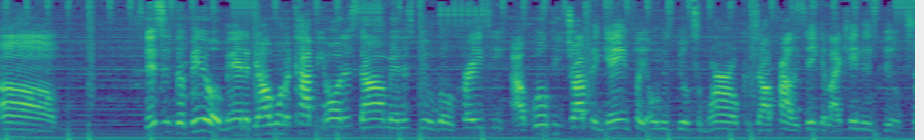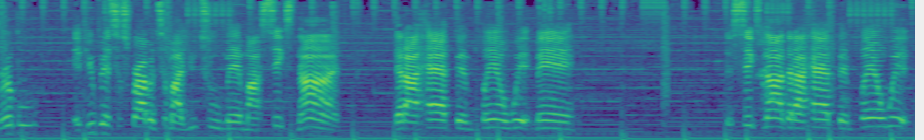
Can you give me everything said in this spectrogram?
Um, this is the build, man. If y'all want to copy all this down, man, this build go crazy. I will be dropping gameplay on this build tomorrow because y'all probably thinking like, can this build dribble? If you've been subscribing to my YouTube, man, my six nine that I have been playing with, man, the six nine that I have been playing with,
